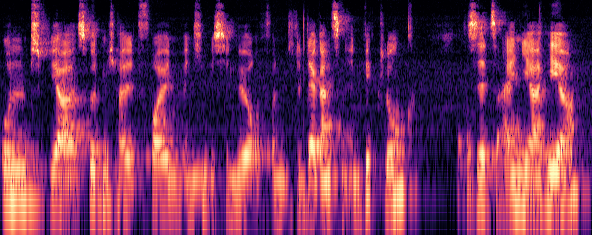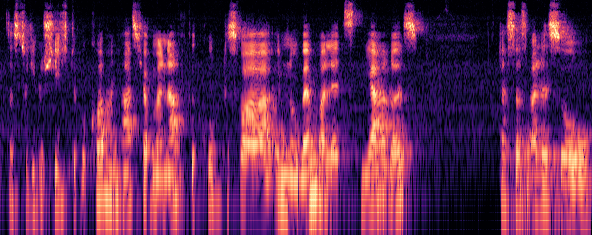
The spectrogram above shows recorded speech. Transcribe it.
Und ja, es würde mich halt freuen, wenn ich ein bisschen höre von der ganzen Entwicklung. Das ist jetzt ein Jahr her, dass du die Geschichte bekommen hast. Ich habe mal nachgeguckt, das war im November letzten Jahres, dass das alles so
